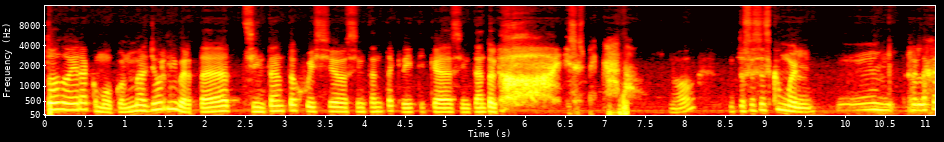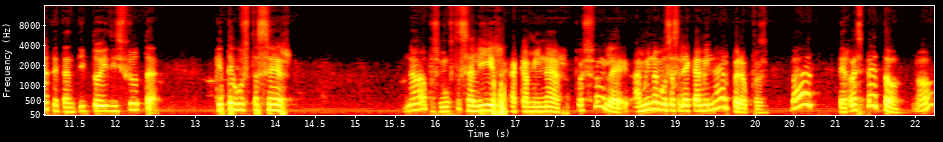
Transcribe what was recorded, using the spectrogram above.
todo era como con mayor libertad, sin tanto juicio, sin tanta crítica, sin tanto el, eso es pecado, ¿no? Entonces es como el, mm, relájate tantito y disfruta. ¿Qué te gusta hacer? No, pues me gusta salir a caminar. Pues a mí no me gusta salir a caminar, pero pues va, te respeto, ¿no?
